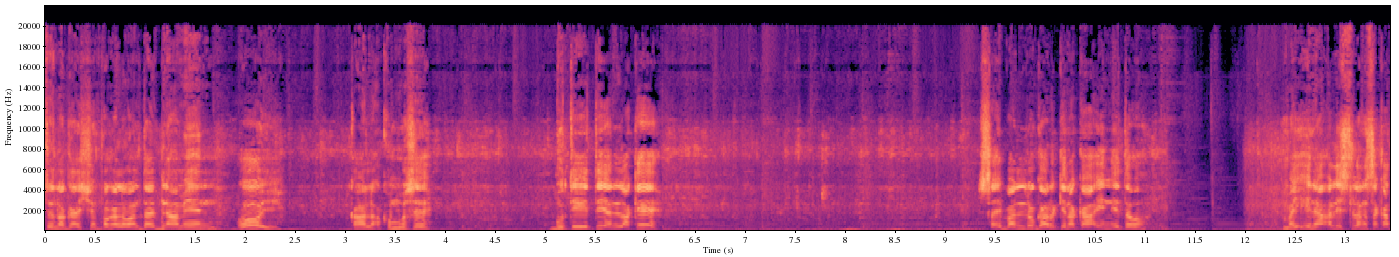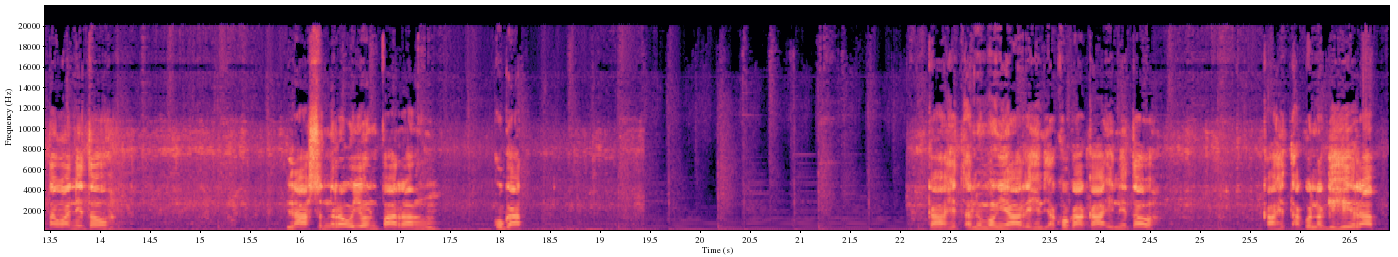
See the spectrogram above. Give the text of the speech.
Ito na guys, yung pangalawang dive namin. Oy, kala ko mo si. Butiti, ang laki. Sa ibang lugar, kinakain ito. May inaalis lang sa katawan nito. Lason raw yun, parang ugat. Kahit anong mangyari, hindi ako kakain nito. Kahit ako naghihirap.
